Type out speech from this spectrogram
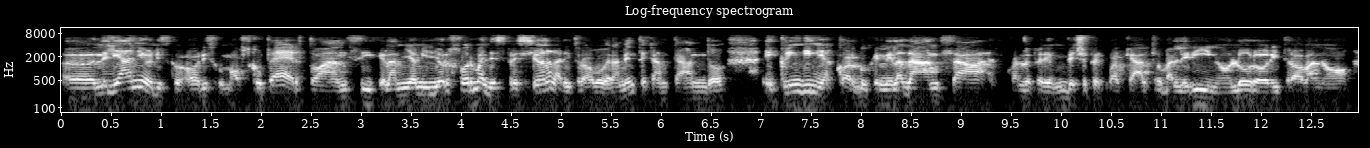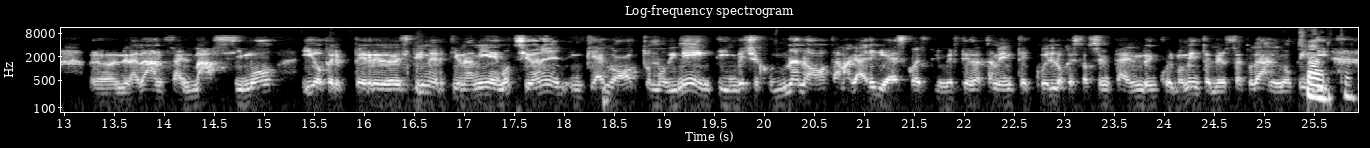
eh, negli anni ho, risco- ho risco- ho scoperto, anzi, che la mia miglior forma di espressione la ritrovo veramente cantando e quindi mi accorgo che nella danza, quando per- invece per qualche altro ballerino loro ritrovano eh, nella danza il massimo, io per, per esprimerti una mia emozione impiego otto movimenti, invece con una nota magari riesco a esprimerti esattamente quello che sto sentendo in quel momento, il mio stato d'animo. Quindi Certo,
